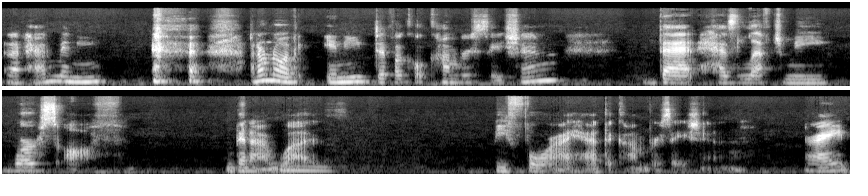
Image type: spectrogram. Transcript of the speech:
and I've had many, I don't know of any difficult conversation that has left me worse off than I was mm. before I had the conversation. Right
